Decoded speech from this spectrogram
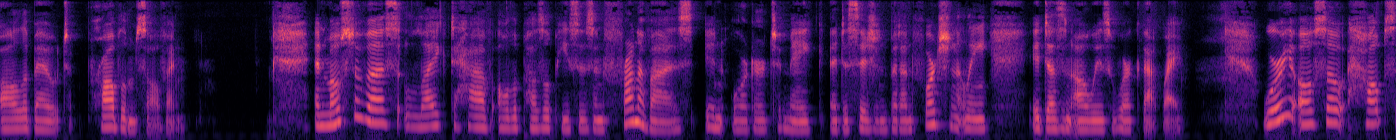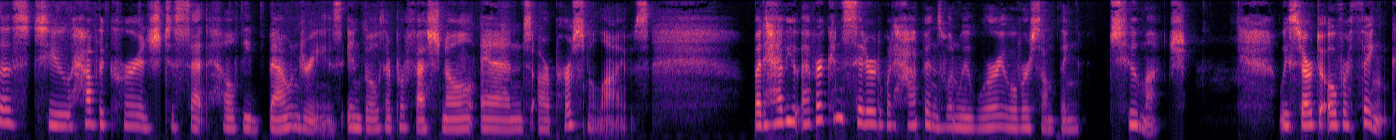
all about problem solving. And most of us like to have all the puzzle pieces in front of us in order to make a decision, but unfortunately, it doesn't always work that way. Worry also helps us to have the courage to set healthy boundaries in both our professional and our personal lives. But have you ever considered what happens when we worry over something too much? We start to overthink.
